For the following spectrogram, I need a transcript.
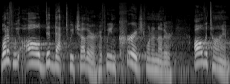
What if we all did that to each other? If we encouraged one another all the time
